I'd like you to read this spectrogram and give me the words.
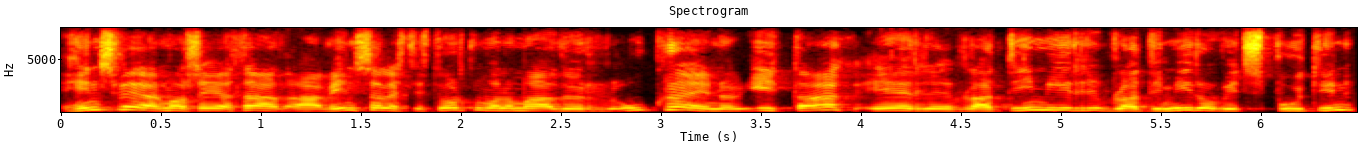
hins vegar má segja það að vinsalesti stjórnmálumadur Úkrænu í dag er Vladimir Vladimirovits Putin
